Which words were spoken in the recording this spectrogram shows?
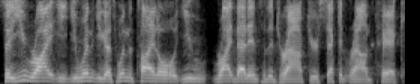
So you ride, you win, you guys win the title. You ride that into the draft, your second round pick,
